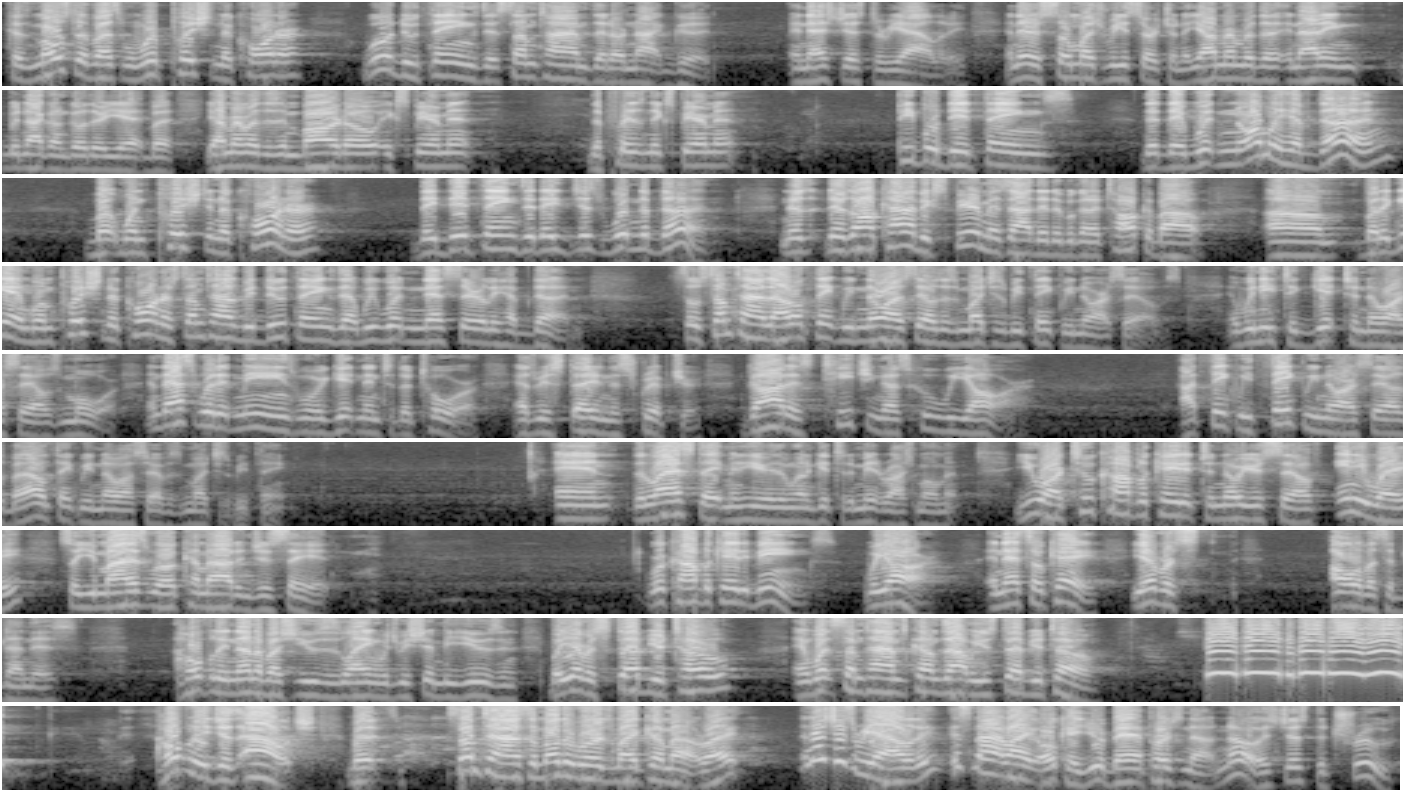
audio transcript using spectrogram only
Because most of us, when we're pushed in the corner, we'll do things that sometimes that are not good. And that's just the reality. And there's so much research on it. Y'all remember the, and I didn't, we're not going to go there yet, but y'all remember the Zimbardo experiment? The prison experiment? People did things that they wouldn't normally have done, but when pushed in a corner, they did things that they just wouldn't have done. And there's, there's all kind of experiments out there that we're going to talk about. Um, but again, when pushed in a corner, sometimes we do things that we wouldn't necessarily have done. So sometimes I don't think we know ourselves as much as we think we know ourselves. And we need to get to know ourselves more. And that's what it means when we're getting into the Torah, as we're studying the Scripture. God is teaching us who we are. I think we think we know ourselves, but I don't think we know ourselves as much as we think. And the last statement here, then we're going to get to the midrash moment. You are too complicated to know yourself anyway, so you might as well come out and just say it. We're complicated beings. We are. And that's okay. You ever, all of us have done this. Hopefully, none of us uses language we shouldn't be using. But you ever stub your toe? And what sometimes comes out when you stub your toe? Beep, beep, beep, beep, beep. Hopefully, just ouch. But sometimes some other words might come out, right? And that's just reality. It's not like, okay, you're a bad person now. No, it's just the truth.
